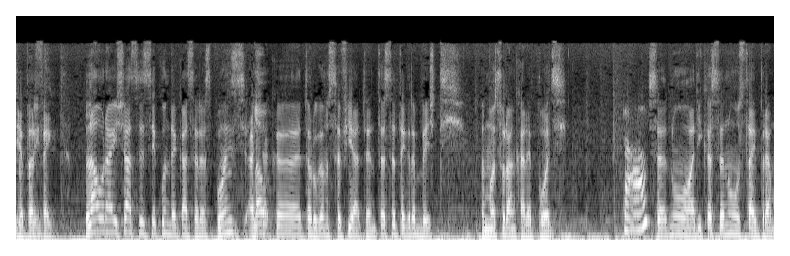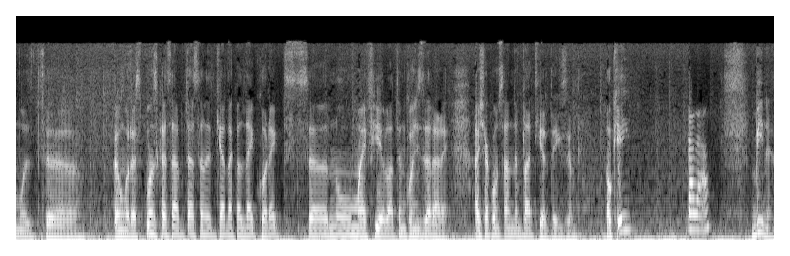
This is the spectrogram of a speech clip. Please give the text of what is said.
E perfect. Laura, ai 6 secunde ca să răspunzi, așa Lau- că te rugăm să fii atentă, să te grăbești în măsura în care poți, Da. să nu, adică să nu stai prea mult uh, pe un răspuns, că s-ar putea să, chiar dacă îl dai corect, să nu mai fie luat în considerare. Așa cum s-a întâmplat ieri, de exemplu. Ok? Da, da. Bine.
